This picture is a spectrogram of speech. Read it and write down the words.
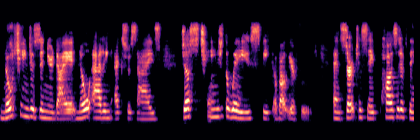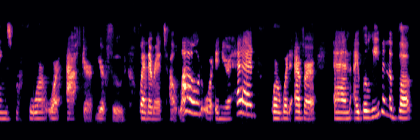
No changes in your diet, no adding exercise. Just change the way you speak about your food. And start to say positive things before or after your food, whether it's out loud or in your head or whatever. And I believe in the book,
